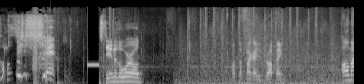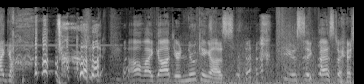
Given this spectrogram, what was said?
Holy shit. It's the end of the world. What the fuck are you dropping? Oh my god! oh my god, you're nuking us! you sick bastard!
